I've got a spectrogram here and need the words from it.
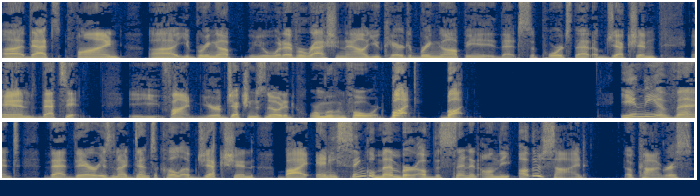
uh, that's fine. Uh, you bring up you know, whatever rationale you care to bring up eh, that supports that objection, and that's it. You, fine, your objection is noted. We're moving forward. But, but, in the event that there is an identical objection by any single member of the Senate on the other side of Congress,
